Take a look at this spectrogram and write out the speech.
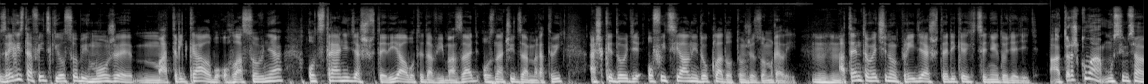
z registra fyzických ich môže matrika alebo ohlasovňa odstrániť až vtedy, alebo teda vymazať, označiť za mŕtvych, až keď dojde oficiálny doklad o tom, že zomreli. Mm-hmm. A tento väčšinou príde až vtedy, keď chce niekto dediť. A trošku ma, musím sa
